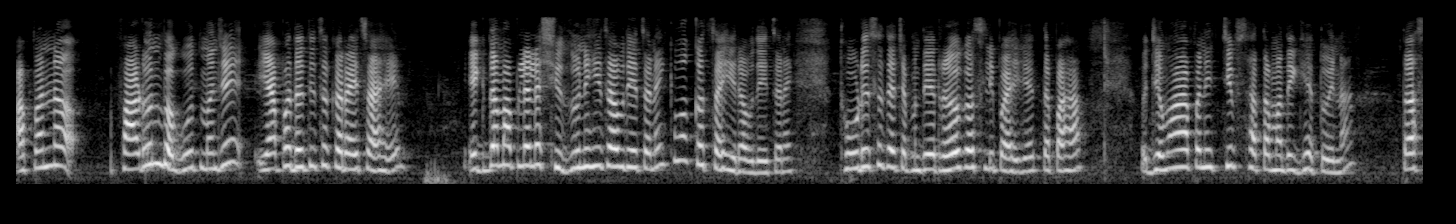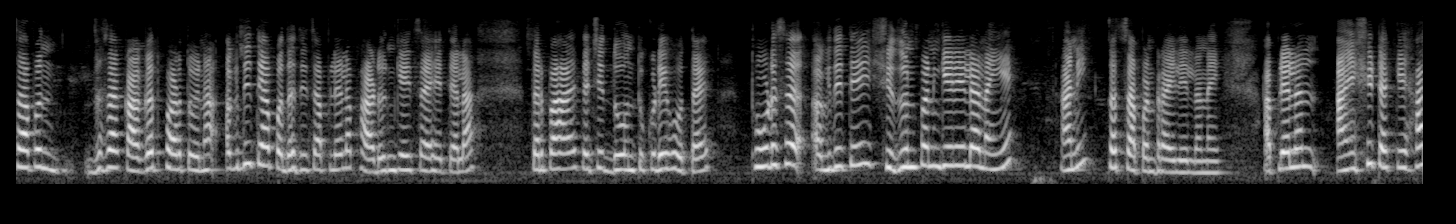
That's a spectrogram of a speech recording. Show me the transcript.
आपण फाडून बघूत म्हणजे या पद्धतीचं करायचं आहे. एकदम आपल्याला शिजूनही जाऊ द्यायचं नाही किंवा कच्चाही राहू द्यायचा नाही. थोडंसं त्याच्यामध्ये रग असली पाहिजे. तर पहा जेव्हा आपण हे चिप्स हातामध्ये घेतो आहे ना तर असं आपण जसा कागद फाडतो आहे ना अगदी त्या पद्धतीचं आपल्याला फाडून घ्यायचं आहे त्याला. तर पहा त्याचे दोन तुकडे होत आहेत. थोडंसं अगदी ते शिजून पण गेलेलं नाही आहे आणि कच्चा पण राहिलेला नाही. आपल्याला ऐंशी टक्के हा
